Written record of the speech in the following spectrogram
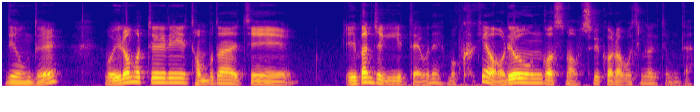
내용들 뭐 이런 것들이 전부 다 이제 일반적이기 때문에 뭐 크게 어려운 것은 없을 거라고 생각이 듭니다.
